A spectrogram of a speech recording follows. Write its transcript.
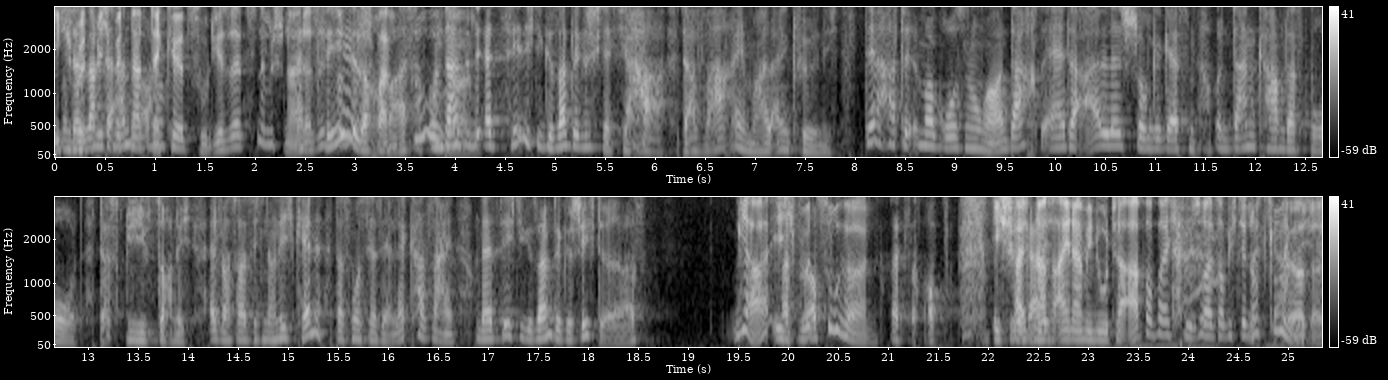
Ich würde mich mit einer auch noch, Decke zu dir setzen im Schneidersitz und doch gespannt mal. zu. Und dann erzähle ich die gesamte Geschichte. Ja, da war einmal ein König. Der hatte immer großen Hunger und dachte, er hätte alles schon gegessen. Und dann kam das Brot. Das gibt's doch nicht. Etwas, was ich noch nicht kenne. Das muss ja sehr lecker sein. Und dann erzähle ich die gesamte Geschichte, oder was? Ja, ich Als würde ob. zuhören. Als ob. Ich schalte nach nicht- einer Minute ab, aber ich tue so, als ob ich dir noch zuhöre.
